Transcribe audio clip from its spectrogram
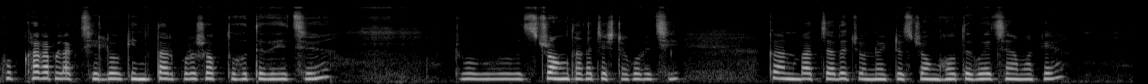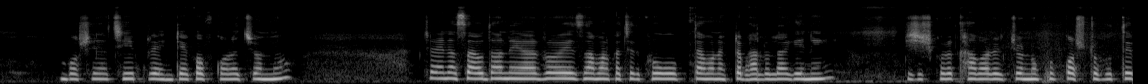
খুব খারাপ লাগছিল, কিন্তু তারপরে শক্ত হতে হয়েছে। একটু স্ট্রং থাকার চেষ্টা করেছি। কারণ বাচ্চাদের জন্য একটু স্ট্রং হতে হয়েছে আমাকে। বসে আছি প্লেন টেক অফ করার জন্য। চায়না সাউদার্ন এয়ারওয়েজ আমার কাছে খুব তেমন একটা ভালো লাগেনি। বিশেষ করে খাবারের জন্য খুব কষ্ট হতে,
